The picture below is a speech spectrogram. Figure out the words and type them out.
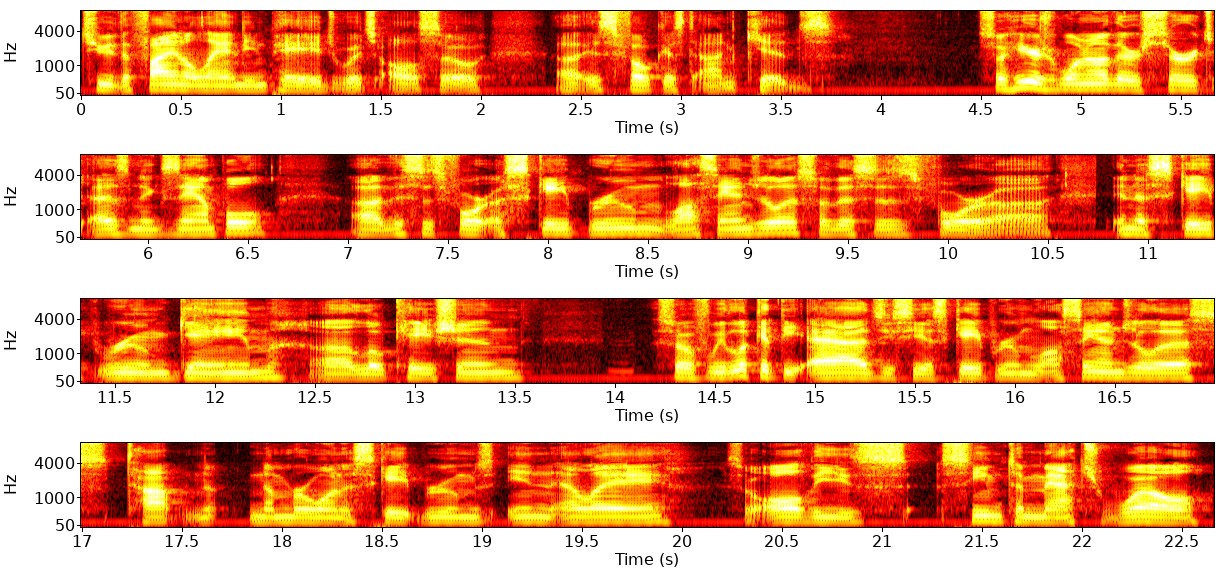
to the final landing page which also uh, is focused on kids. So here's one other search as an example uh, this is for Escape Room Los Angeles. So this is for uh, an escape room game uh, location. So if we look at the ads, you see Escape Room Los Angeles, top number one escape rooms in LA. So all these seem to match well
